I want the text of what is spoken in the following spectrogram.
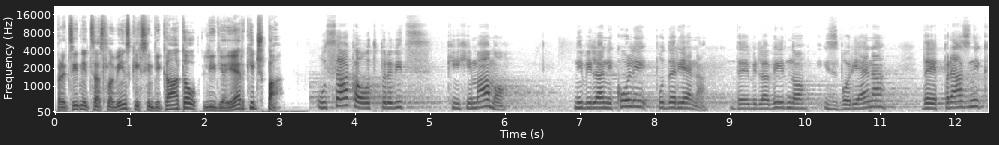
Predsednica slovenskih sindikatov Lidija Jerkič pa. Vsaka od pravic, ki jih imamo, ni bila nikoli podarjena, da je bila vedno izborjena, da je praznik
